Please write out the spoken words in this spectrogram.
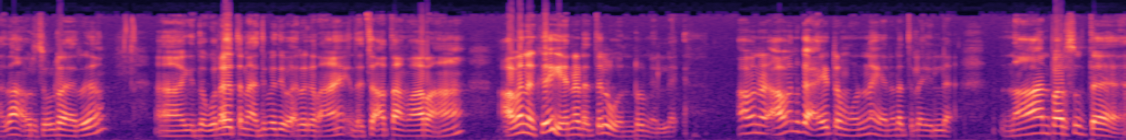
அதான் அவர் சொல்கிறாரு இந்த உலகத்தின் அதிபதி வருகிறான் இந்த சாத்தான் வாரான் அவனுக்கு என்னிடத்தில் ஒன்றும் இல்லை. அவனு அவனுக்கு ஐட்டம் ஒன்றும் என்னிடத்துல இல்லை. நான் பரிசுத்தர்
